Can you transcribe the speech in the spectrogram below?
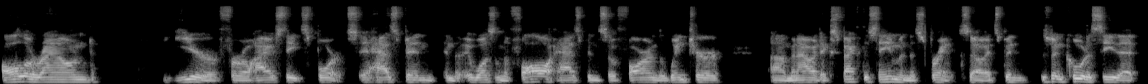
all around year for Ohio State sports. It has been in the, it was in the fall. It has been so far in the winter. Um, and I would expect the same in the spring. So it's been, it's been cool to see that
